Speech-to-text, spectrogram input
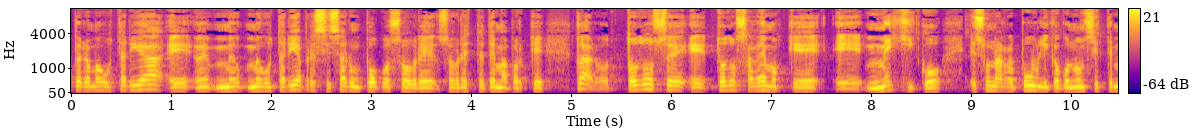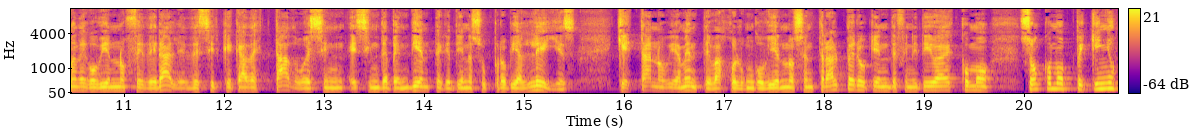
Pero me gustaría, eh, eh, me, gustaría precisar un poco sobre, sobre este tema, porque, claro, todos, eh, todos sabemos que México es una república con un sistema de gobierno federal, es decir, que cada estado es, es independiente, que tiene sus propias leyes, que están obviamente bajo un gobierno central, pero que en definitiva es como, son como pequeños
